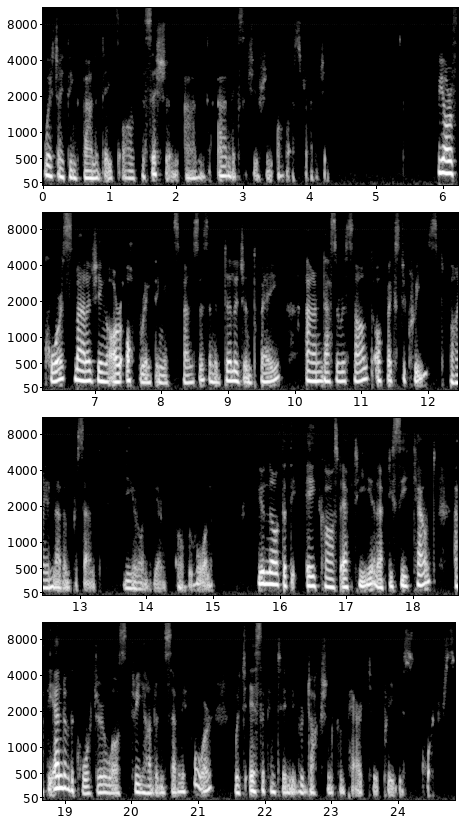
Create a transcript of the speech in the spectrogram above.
which I think validates our position and and execution of our strategy. We are, of course, managing our operating expenses in a diligent way, and as a result, OpEx decreased by 11% year-on-year overall. You'll note that the Acast FTE and FTC count at the end of the quarter was 374, which is a continued reduction compared to previous quarters.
